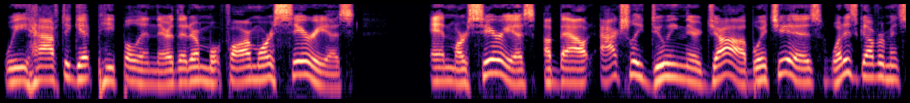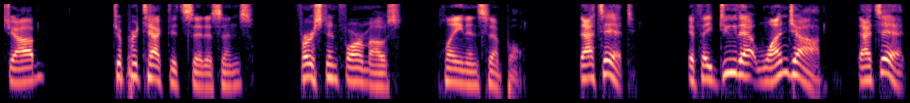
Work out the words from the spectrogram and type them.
We have to get people in there that are more, far more serious and more serious about actually doing their job, which is what is government's job? to protect its citizens, first and foremost, plain and simple. That's it. If they do that one job, that's it.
